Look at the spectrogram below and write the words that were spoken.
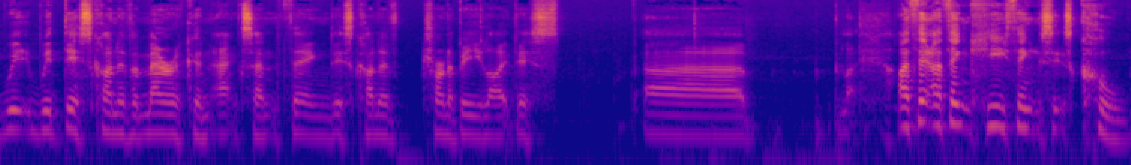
with, with this kind of American accent thing, this kind of trying to be like this. Uh, like, I think I think he thinks it's cool,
